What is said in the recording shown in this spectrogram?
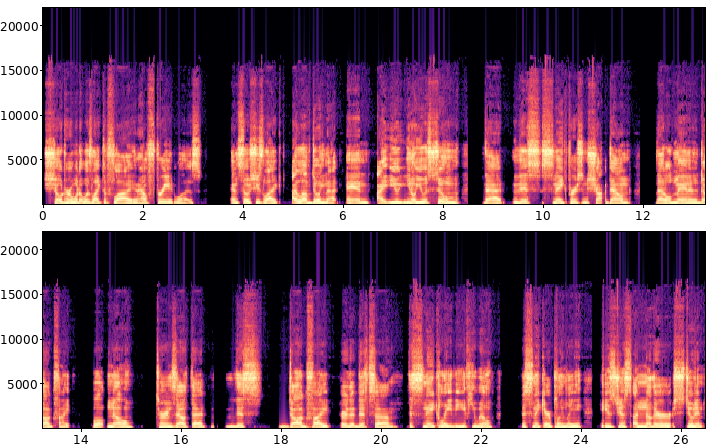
showed her what it was like to fly and how free it was. And so she's like, I love doing that. And I you you know, you assume that this snake person shot down that old man in a dogfight. Well, no. Turns out that this dogfight or that this um this snake lady, if you will, the snake airplane lady is just another student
